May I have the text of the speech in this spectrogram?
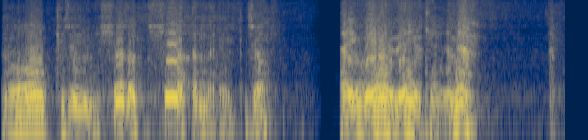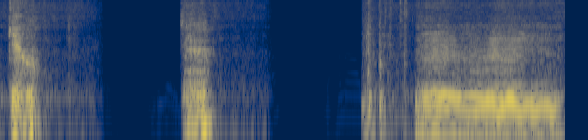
이렇게 좀 씌워져, 씌워놨단 말이에요. 그죠? 자, 이거 왜, 왜 이렇게 했냐면, 자, 볼게요. 자, 음,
